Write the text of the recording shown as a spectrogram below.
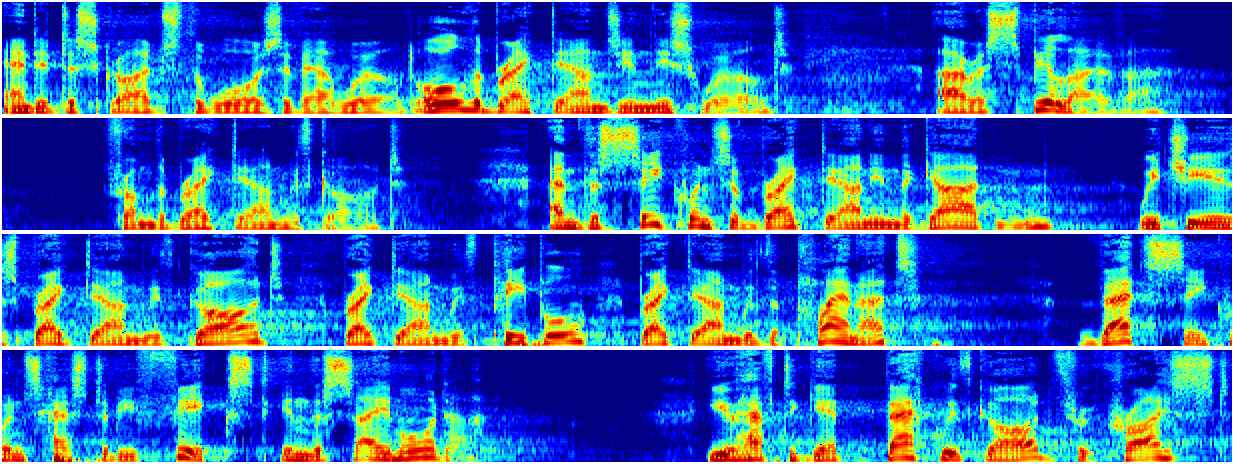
And it describes the wars of our world. All the breakdowns in this world are a spillover from the breakdown with God. And the sequence of breakdown in the garden, which is breakdown with God, breakdown with people, breakdown with the planet, that sequence has to be fixed in the same order. You have to get back with God through Christ.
